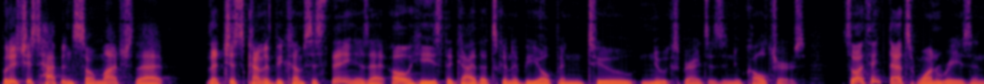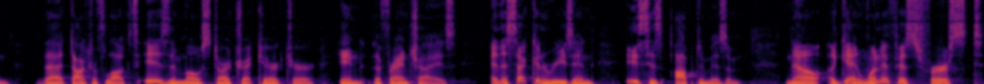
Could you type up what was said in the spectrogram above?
But it just happens so much that that just kind of becomes his thing is that, oh, he's the guy that's going to be open to new experiences and new cultures. So I think that's one reason that Dr. Phlox is the most Star Trek character in the franchise. And the second reason is his optimism. Now, again, one of his first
